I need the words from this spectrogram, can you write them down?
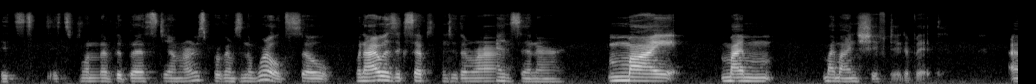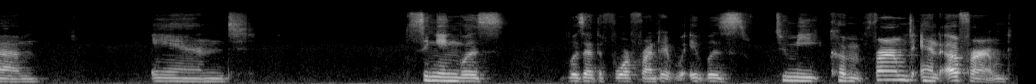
it's it's one of the best young artist programs in the world. So when I was accepted into the Ryan Center, my my my mind shifted a bit, um, and singing was was at the forefront. It it was to me confirmed and affirmed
